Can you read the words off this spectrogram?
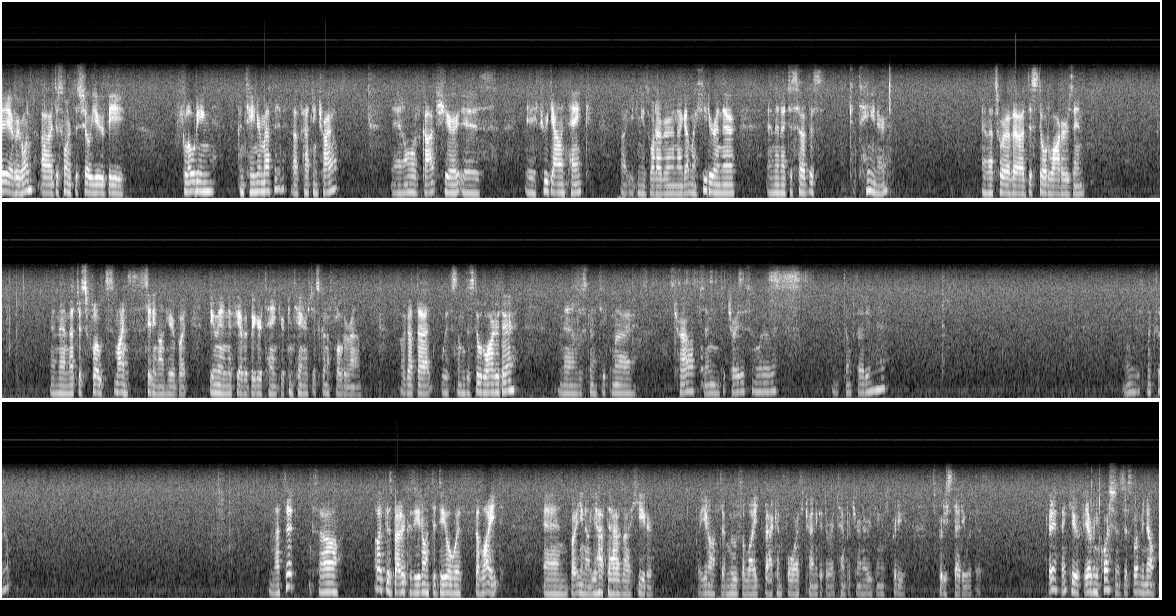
Hey everyone, I just wanted to show you the floating container method of hatching triops. And all I've got here is a 3 gallon tank. Uh, you can use whatever and I got my heater in there and then I just have this container and that's where the distilled water is in and then that just floats mine's sitting on here but even if you have a bigger tank your container is just going to float around. So I got that with some distilled water there. And then I'm just going to take my triops and detritus and whatever and dump that in there. And just mix it up. And that's it. So I like this better because you don't have to deal with the light and but you know you have to have a heater. But you don't have to move the light back and forth trying to get the right temperature and everything. It's pretty it's pretty steady with this. Okay thank you. If you have any questions just let me know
